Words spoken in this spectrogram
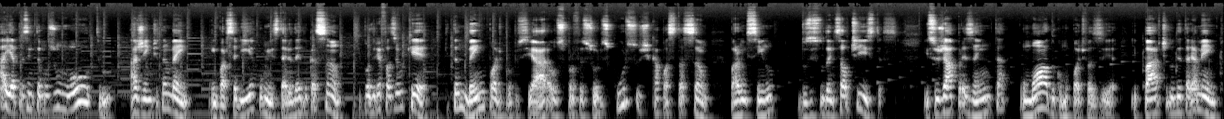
aí apresentamos um outro agente também, em parceria com o Ministério da Educação, que poderia fazer o quê? Também pode propiciar aos professores cursos de capacitação para o ensino dos estudantes autistas. Isso já apresenta o modo como pode fazer e parte do detalhamento,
